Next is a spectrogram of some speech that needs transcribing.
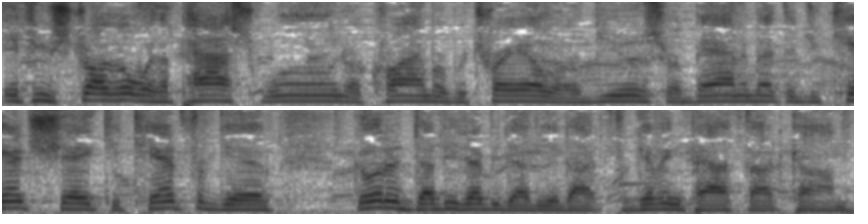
If you struggle with a past wound or crime or betrayal or abuse or abandonment that you can't shake, you can't forgive, go to www.forgivingpath.com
